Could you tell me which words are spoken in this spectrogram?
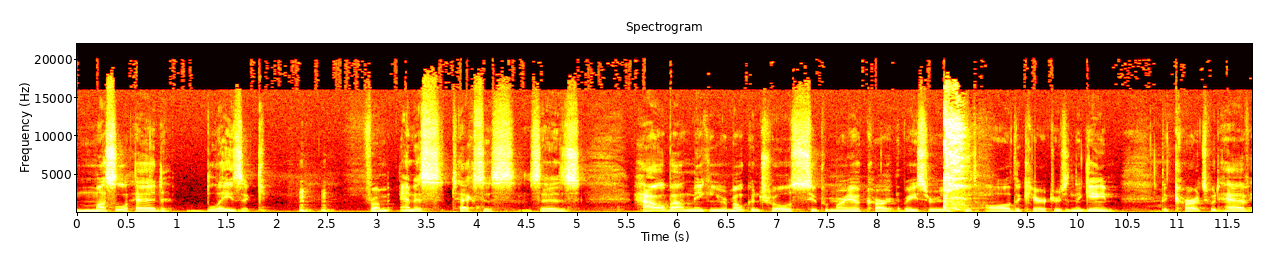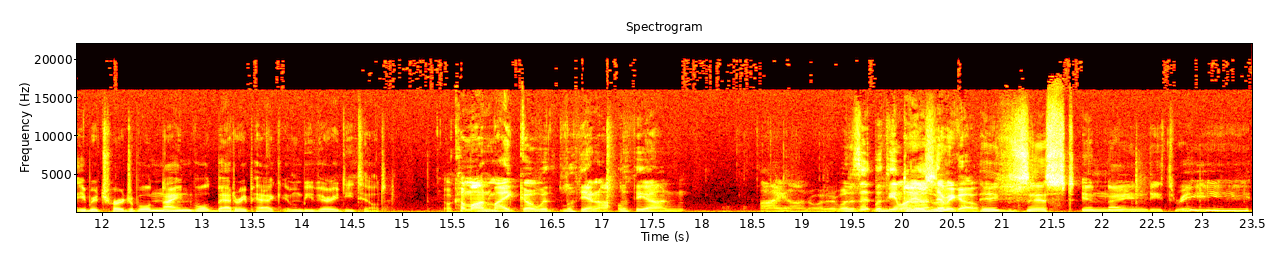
Musclehead Blazik from Ennis, Texas. Says, "How about making remote control Super Mario Kart racers with all the characters in the game? The carts would have a rechargeable 9 volt battery pack and would be very detailed." Oh come on, Mike, go with lithium lithium ion or whatever. What is it? Lithium ion. There we go. Exist in '93.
